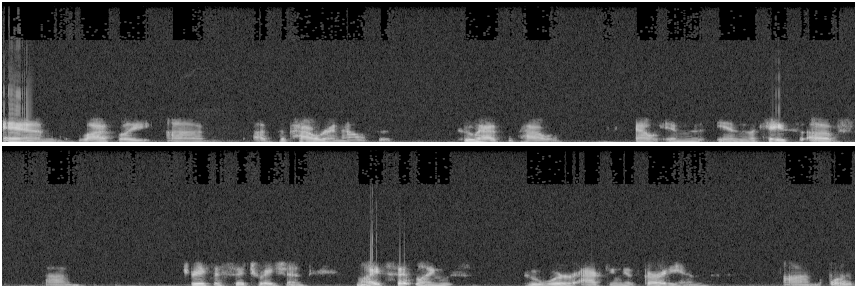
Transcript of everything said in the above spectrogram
And lastly, uh, uh, the power analysis. Who has the power? Now, in in the case of um, Teresa's situation, my siblings who were acting as guardians, um, or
